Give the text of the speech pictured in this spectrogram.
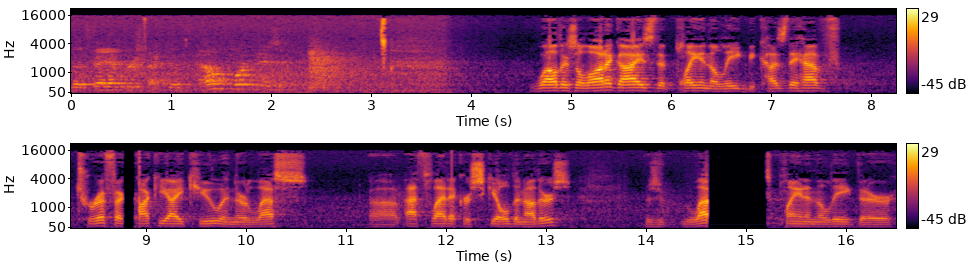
the fan perspective. How important is it? Well, there's a lot of guys that play in the league because they have terrific hockey IQ and they're less uh, athletic or skilled than others. There's less playing in the league that are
